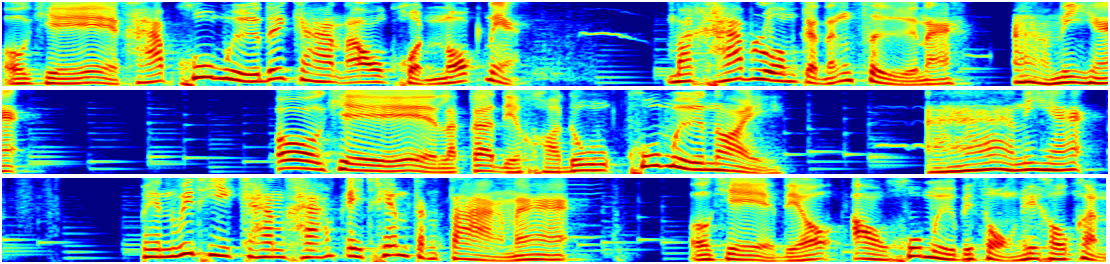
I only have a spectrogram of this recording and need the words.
โอเคครับคู่มือด้วยการเอาขนนกเนี่ย มาคาบรวมกับหนังสือนะ อ่านี่ฮะ โอเค แล้วก็เดี๋ยวขอดูคู่มือหน่อย อ่า นี่ฮะ เป็นวิธีการคราฟไอเทมต่างๆ นะฮะ โอเค เดี๋ยวเอาคู่มือไปส่งให้เขาก่อน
